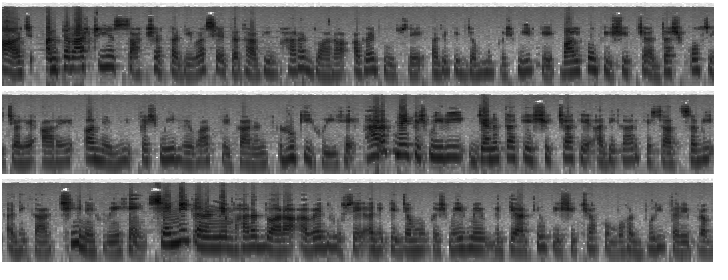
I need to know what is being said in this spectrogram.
آج انتراشٹری ساکرتا دِوس ہے تتابی بھارت دوارا اویدھ روپ سے جموں کشمیر کے بالکوں کی شکچا دشکوں سے چلے آ رہے انشمیر وکی ہوئی ہے۔ کشمیری جنتا کے شکچھا کے ادھیکار کے ساتھ سبھی ادھکار چھینے ہوئے ہیں۔ سینی کرن نے اویدھ روپ سے ادک جمو کشمیر میں ودارتھیوں کی شکشا کو بہت بری طرح پر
